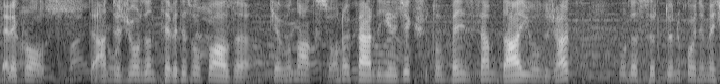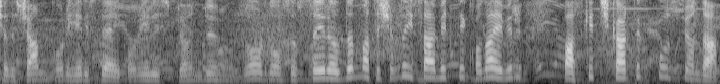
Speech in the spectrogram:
Derek Rose. DeAndre Jordan tepede topu aldı. Kevin Knox ona perde gelecek. Şu topu ben izlesem daha iyi olacak. Burada sırt dönük oynamaya çalışacağım. Corey Harris'le. Corey Harris döndüm. Zor da olsa sıyrıldım. Atışımda isabetli kolay bir basket çıkarttık pozisyondan.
